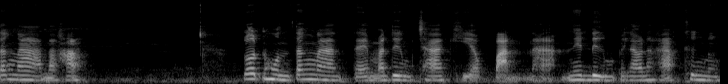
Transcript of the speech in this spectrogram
ตั้งนานนะคะ ลดหุ่นตั้งนานแต่มาดื่มชาเขียวปั่นนะคะ นี่ดื่มไปแล้วนะคะ ครึ่งหนึ่ง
